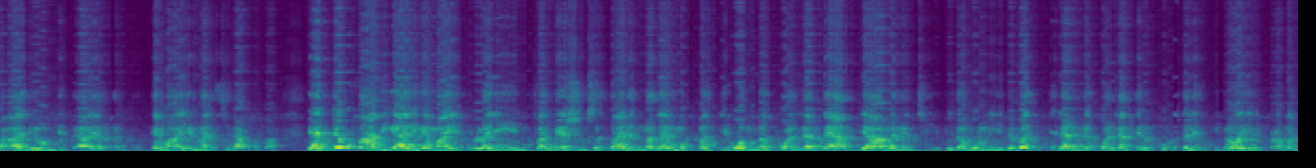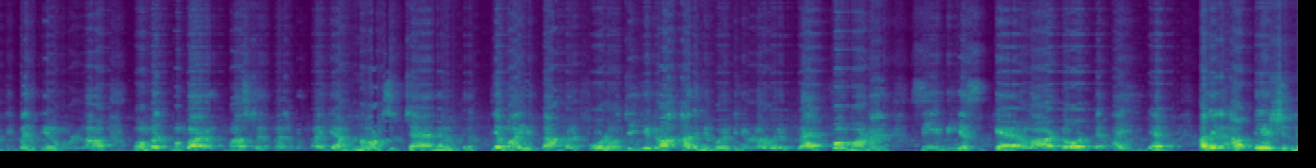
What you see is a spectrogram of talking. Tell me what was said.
കാര്യവുമില്ല എന്ന് കൃത്യമായി മനസ്സിലാക്കുക. ഏറ്റവും ആധികാരികമായിട്ടുള്ള ഈ ഇൻഫർമേഷൻസ് തരുന്നത് മുപ്പത്തി ഒന്ന് കൊല്ലത്തെ അധ്യാപന ജീവിതവും ഇരുപത്തിരണ്ട് കൊല്ലത്തിൽ കൂടുതൽ ഇഗ്നോയിൽ പ്രവൃത്തി പരിചയമുള്ള മുഹമ്മദ് മുബാറക് മാസ്റ്റർ നൽകുന്ന എം നോട്ട്സ് ചാനൽ കൃത്യമായി താങ്കൾ ഫോളോ ചെയ്യുക. അതിനു വേണ്ടിയുള്ള ഒരു പ്ലാറ്റ്ഫോമാണ് C B S Kerala dot I N അതിൽ അപ്ഡേഷനിൽ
